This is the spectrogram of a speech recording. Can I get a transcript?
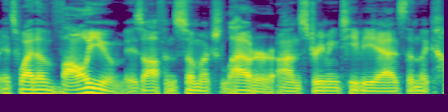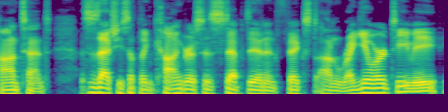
It's why the volume is often so much louder on streaming TV ads than the content. This is actually something Congress has stepped in and fixed on regular TV,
